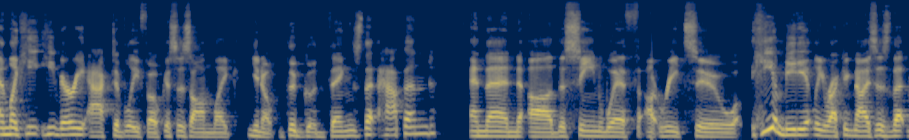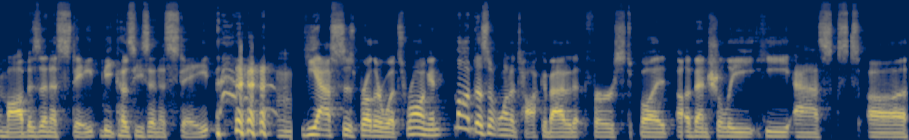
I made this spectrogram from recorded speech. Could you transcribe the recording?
and like he he very actively focuses on like you know the good things that happened and then uh the scene with uh, Ritsu he immediately recognizes that Mob is in a state because he's in a state. He asks his brother what's wrong and Mob doesn't want to talk about it at first but uh, eventually he asks uh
